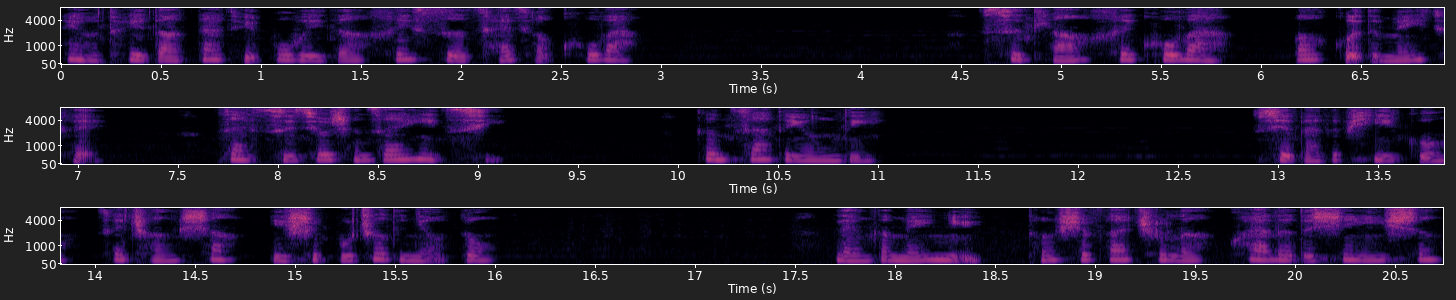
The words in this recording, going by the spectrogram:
还有退到大腿部位的黑色踩脚裤袜，四条黑裤袜包裹的美腿。再次纠缠在一起，更加的用力。雪白的屁股在床上也是不住的扭动。两个美女同时发出了快乐的呻吟声。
